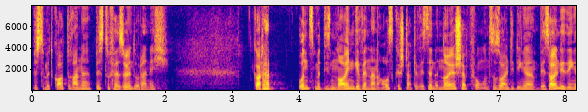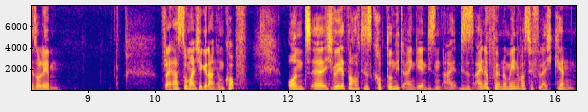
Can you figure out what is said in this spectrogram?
Bist du mit Gott dran? Bist du versöhnt oder nicht? Gott hat uns mit diesen neuen Gewändern ausgestattet. Wir sind eine neue Schöpfung und so sollen die Dinge, wir sollen die Dinge so leben. Vielleicht hast du manche Gedanken im Kopf und äh, ich will jetzt noch auf dieses Kryptonit eingehen, diesen, dieses eine Phänomen, was wir vielleicht kennen.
